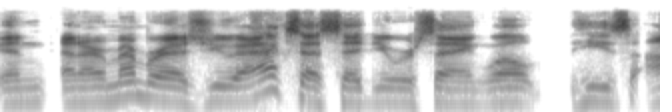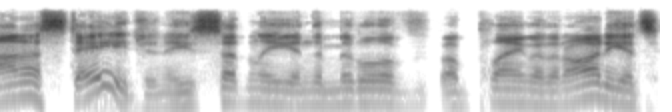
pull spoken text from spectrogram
And and I remember as you accessed it, you were saying, well, he's on a stage and he's suddenly in the middle of, of playing with an audience,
